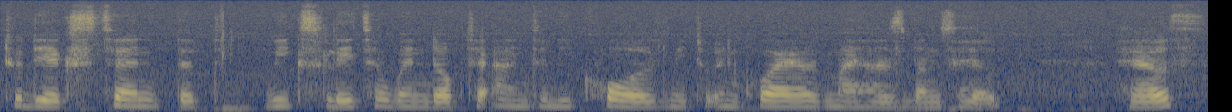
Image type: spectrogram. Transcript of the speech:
to the extent that weeks later, when Dr. Anthony called me to inquire of my husband's health, health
